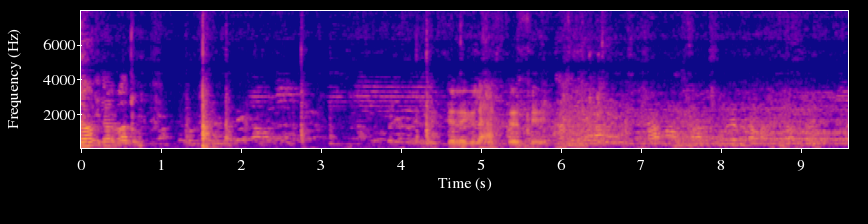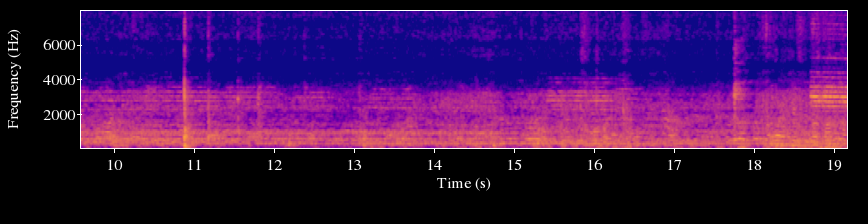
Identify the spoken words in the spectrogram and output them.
তো ইনার বাথরুম ছেলেগুলো হাসতেছে। কিছু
